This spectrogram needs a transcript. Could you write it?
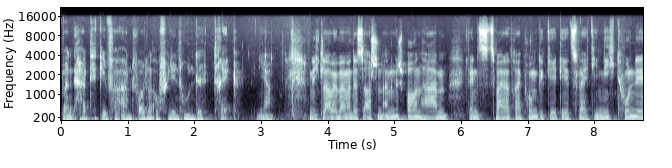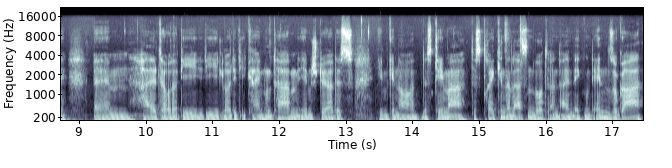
man hat die Verantwortung auch für den Hundetreck. Ja, und ich glaube, weil wir das auch schon angesprochen haben, wenn es zwei oder drei Punkte geht, die jetzt vielleicht die Nicht-Hundehalter ähm, oder die, die Leute, die keinen Hund haben, eben stört, ist eben genau das Thema, das Dreck hinterlassen wird an allen Ecken und Enden. Sogar,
